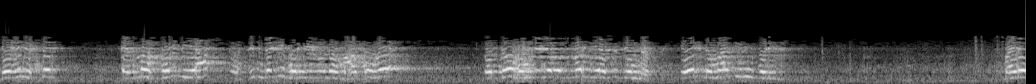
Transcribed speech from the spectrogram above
لیکن اس نے کلمہ کر دیا تو زندگی بھر کے انہوں معاف ہو گئے۔ تو دو گھنٹے جب مر گیا تو جنت ایک نماز ہی نہیں پڑی بڑے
